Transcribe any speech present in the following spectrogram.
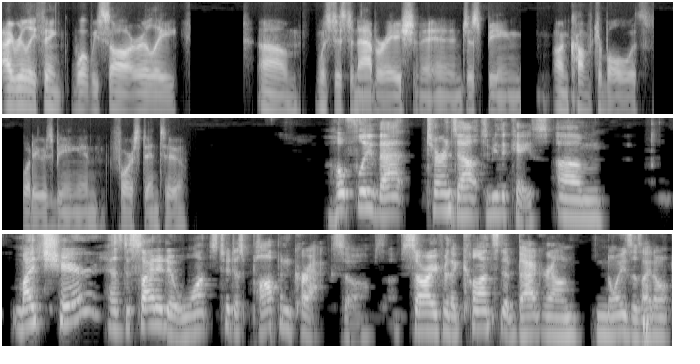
I really think what we saw early um, was just an aberration and just being uncomfortable with what he was being in, forced into. Hopefully that turns out to be the case. Um, my chair has decided it wants to just pop and crack, so I'm sorry for the constant background noises. I don't,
